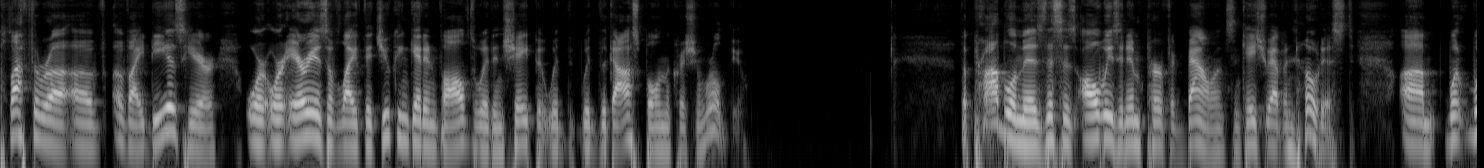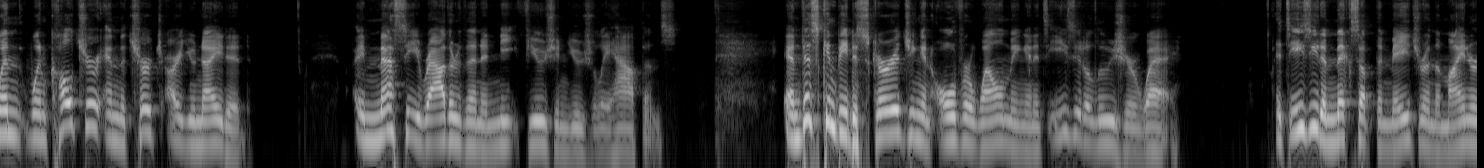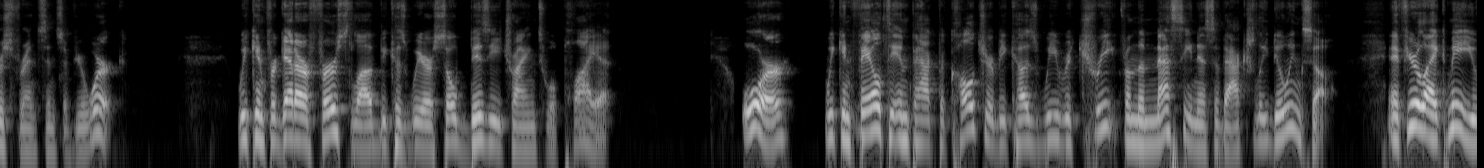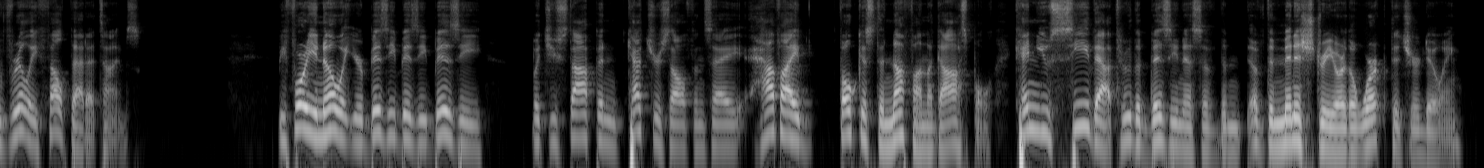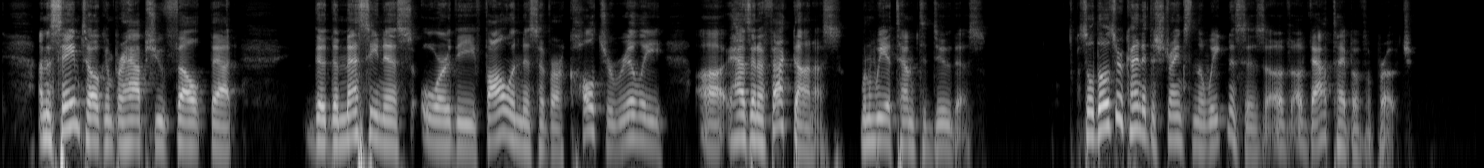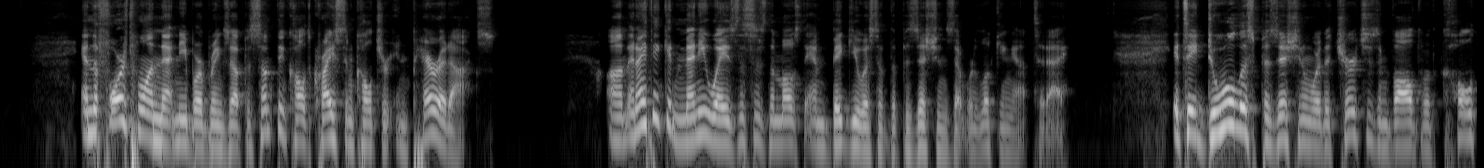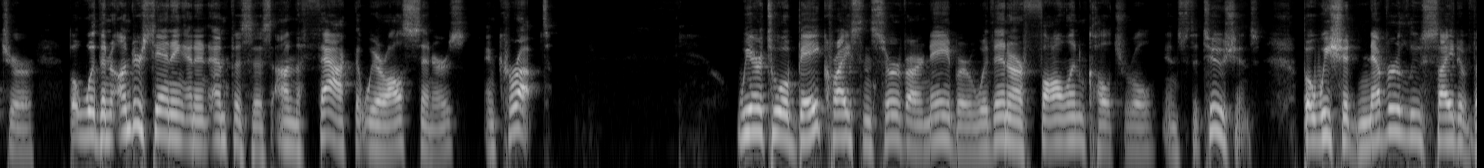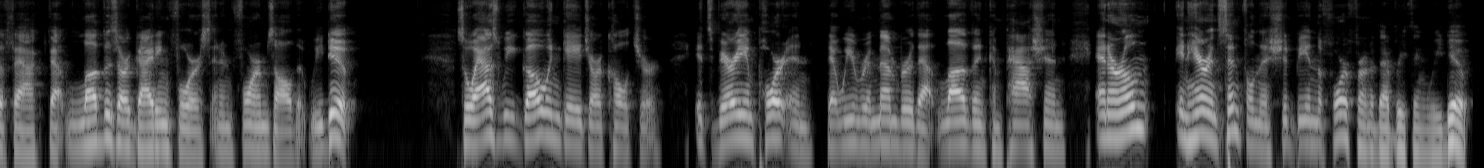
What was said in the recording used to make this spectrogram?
plethora of, of ideas here or, or areas of life that you can get involved with and shape it with, with the gospel and the Christian worldview. The problem is, this is always an imperfect balance, in case you haven't noticed. Um, when when when culture and the church are united, a messy rather than a neat fusion usually happens. And this can be discouraging and overwhelming, and it's easy to lose your way. It's easy to mix up the major and the minors, for instance, of your work. We can forget our first love because we are so busy trying to apply it. Or we can fail to impact the culture because we retreat from the messiness of actually doing so. And if you're like me, you've really felt that at times. Before you know it, you're busy, busy, busy, but you stop and catch yourself and say, Have I focused enough on the gospel? Can you see that through the busyness of the of the ministry or the work that you're doing? On the same token, perhaps you felt that the the messiness or the fallenness of our culture really uh, has an effect on us when we attempt to do this. So those are kind of the strengths and the weaknesses of, of that type of approach. And the fourth one that Niebuhr brings up is something called Christ and culture in paradox. Um, and I think in many ways, this is the most ambiguous of the positions that we're looking at today. It's a dualist position where the church is involved with culture, but with an understanding and an emphasis on the fact that we are all sinners and corrupt. We are to obey Christ and serve our neighbor within our fallen cultural institutions. But we should never lose sight of the fact that love is our guiding force and informs all that we do. So as we go engage our culture, it's very important that we remember that love and compassion and our own inherent sinfulness should be in the forefront of everything we do.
